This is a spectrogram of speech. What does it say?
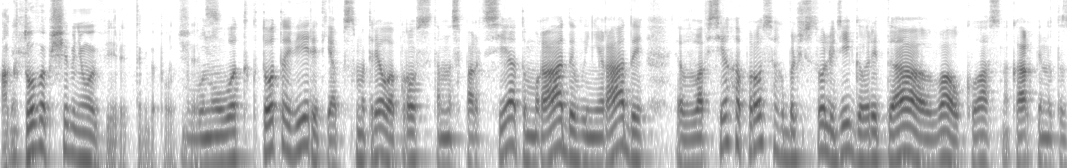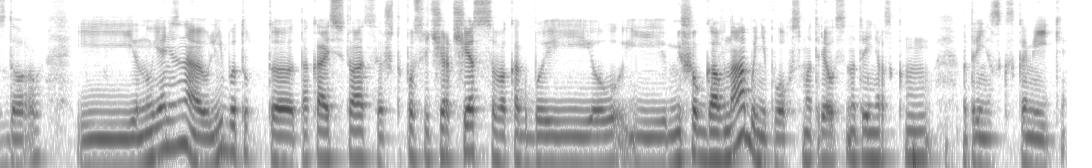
А конечно. кто вообще в него верит тогда, получается? Ну вот кто-то верит. Я посмотрел опросы там на спорте, там рады вы, не рады. Во всех опросах большинство людей говорит, да, вау, классно, Карпин это здорово. И, ну я не знаю, либо тут э, такая ситуация, что после Черчесова как бы и, и мешок говна бы неплохо смотрелся на тренерском, на тренерской скамейке.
